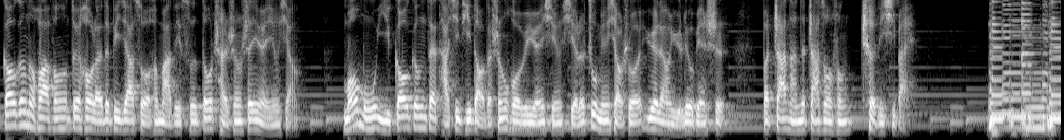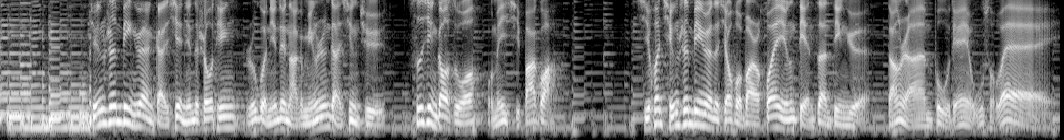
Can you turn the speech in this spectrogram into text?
高更的画风对后来的毕加索和马蒂斯都产生深远影响。毛姆以高更在塔希提岛的生活为原型，写了著名小说《月亮与六便士》，把渣男的渣作风彻底洗白。情深病院感谢您的收听。如果您对哪个名人感兴趣，私信告诉我，我们一起八卦。喜欢情深病院的小伙伴，欢迎点赞订阅，当然不点也无所谓。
